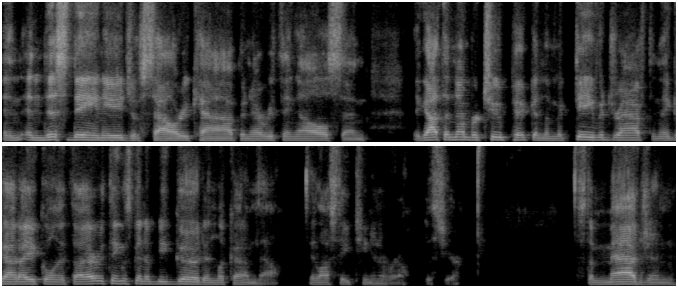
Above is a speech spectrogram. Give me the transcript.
In, in this day and age of salary cap and everything else, and they got the number two pick in the McDavid draft, and they got Eichel, and they thought everything's going to be good. And look at them now; they lost 18 in a row this year. Just imagine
